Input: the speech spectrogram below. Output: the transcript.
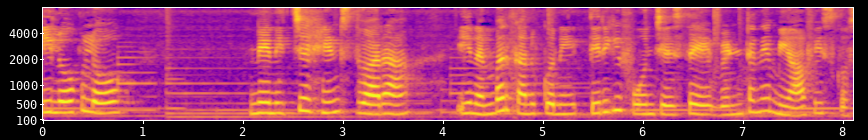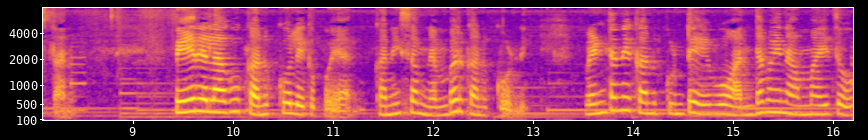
ఈ లోపులో నేనిచ్చే హింట్స్ ద్వారా ఈ నెంబర్ కనుక్కొని తిరిగి ఫోన్ చేస్తే వెంటనే మీ ఆఫీస్కి వస్తాను. పేరెలాగూ కనుక్కోలేకపోయారు కనీసం నెంబర్ కనుక్కోండి. వెంటనే కనుక్కుంటే ఓ అందమైన అమ్మాయితో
